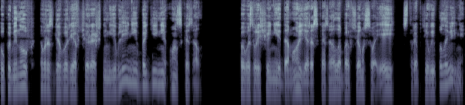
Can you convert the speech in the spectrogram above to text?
Упомянув в разговоре о вчерашнем явлении богини, он сказал, «По возвращении домой я рассказал обо всем своей строптивой половине,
